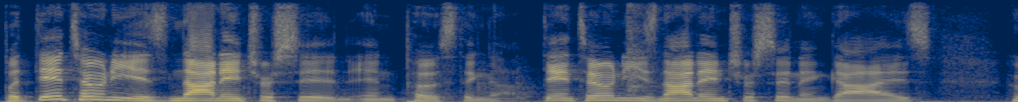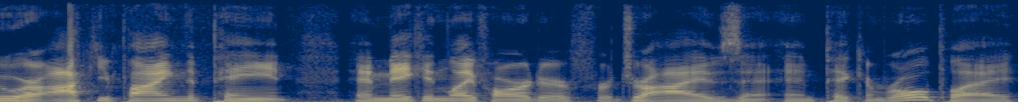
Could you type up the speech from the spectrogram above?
But D'Antoni is not interested in posting up. D'Antoni is not interested in guys who are occupying the paint and making life harder for drives and, and pick and roll play.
